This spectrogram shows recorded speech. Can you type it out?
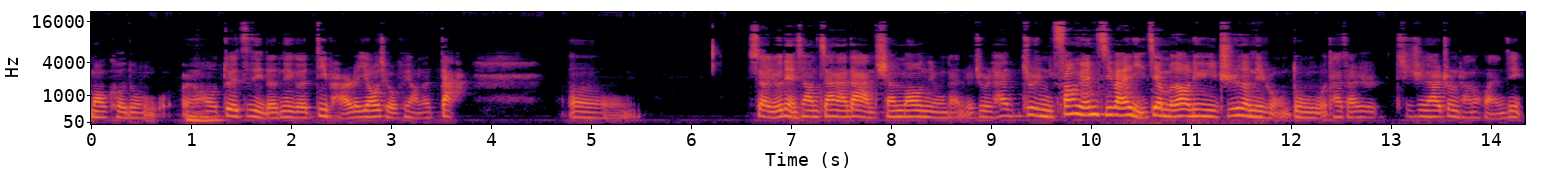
猫科动物，然后对自己的那个地盘的要求非常的大，嗯，像有点像加拿大山猫的那种感觉，就是它就是你方圆几百里见不到另一只的那种动物，它才是这是它正常的环境。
